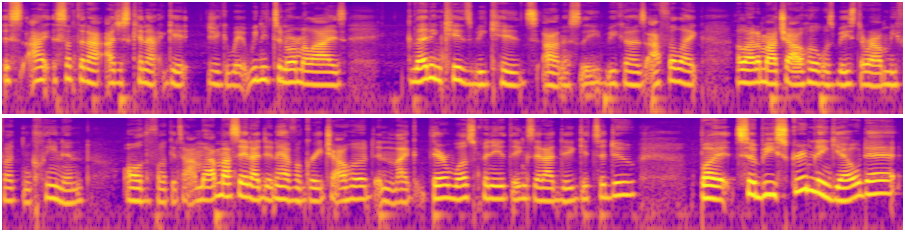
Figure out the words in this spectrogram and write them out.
it's, I, it's something I, I just cannot get jiggy with. We need to normalize letting kids be kids, honestly, because I feel like a lot of my childhood was based around me fucking cleaning all the fucking time. I'm not saying I didn't have a great childhood and like there was plenty of things that I did get to do, but to be screamed and yelled at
